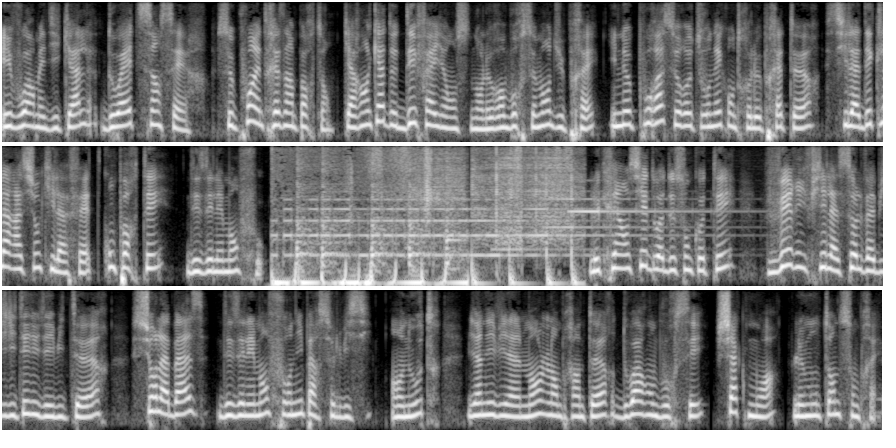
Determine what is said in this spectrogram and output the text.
et voire médicale doit être sincère. Ce point est très important, car en cas de défaillance dans le remboursement du prêt, il ne pourra se retourner contre le prêteur si la déclaration qu'il a faite comportait des éléments faux. Le créancier doit de son côté vérifier la solvabilité du débiteur sur la base des éléments fournis par celui-ci. En outre, bien évidemment, l'emprunteur doit rembourser chaque mois le montant de son prêt.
